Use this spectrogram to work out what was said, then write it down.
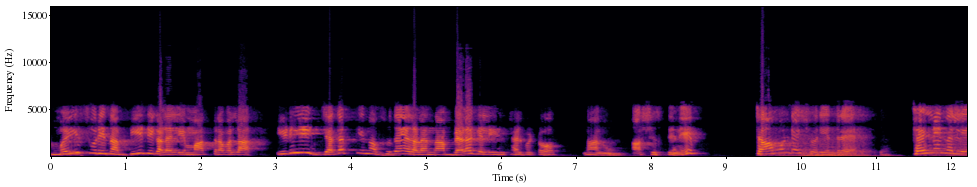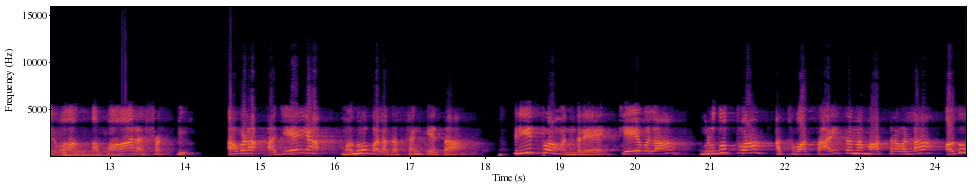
ಮೈಸೂರಿನ ಬೀದಿಗಳಲ್ಲಿ ಮಾತ್ರವಲ್ಲ, ಇಡೀ ಜಗತ್ತಿನ ಹೃದಯಗಳನ್ನ ಬೆಳಗಲಿ ಅಂತ ಹೇಳ್ಬಿಟ್ಟು ನಾನು ಆಶಿಸ್ತೀನಿ. ಚಾಮುಂಡೇಶ್ವರಿ ಅಂದ್ರೆ ಹೆಣ್ಣಿನಲ್ಲಿರುವ ಅಪಾರ ಶಕ್ತಿ. ಅವಳ ಅಜೇಯ ಮನೋಬಲದ ಸಂಕೇತ ಸ್ತ್ರೀತ್ವ ಅಂದ್ರೆ ಕೇವಲ ಮೃದುತ್ವ ಅಥವಾ ತಾಯ್ತನ ಮಾತ್ರವಲ್ಲ, ಅದು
